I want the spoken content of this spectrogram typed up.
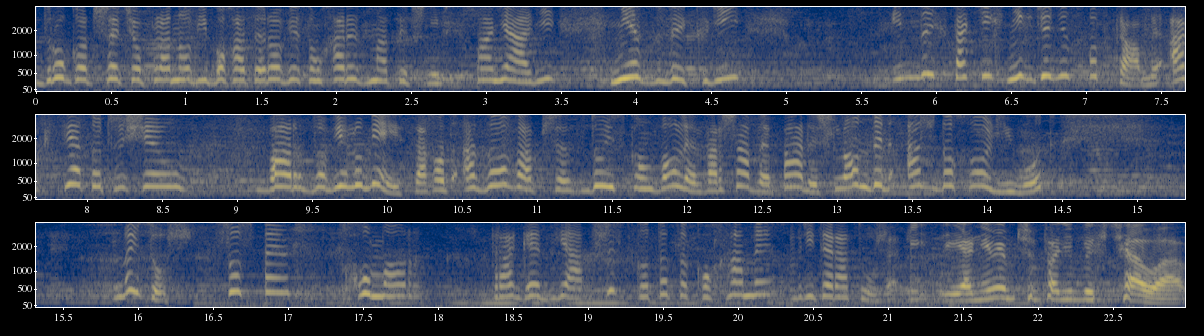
drugo, trzecioplanowi bohaterowie są charyzmatyczni, wspaniali, niezwykli. Innych takich nigdzie nie spotkamy. Akcja toczy się w bardzo wielu miejscach. Od Azowa przez Duńską Wolę, Warszawę, Paryż, Londyn, aż do Hollywood. No i cóż, suspens, humor, tragedia, wszystko to, co kochamy w literaturze. Ja nie wiem, czy pani by chciała,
